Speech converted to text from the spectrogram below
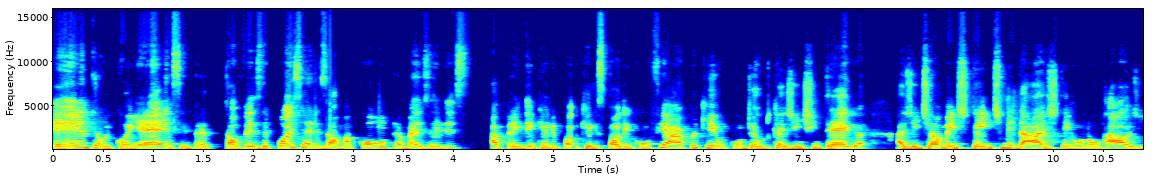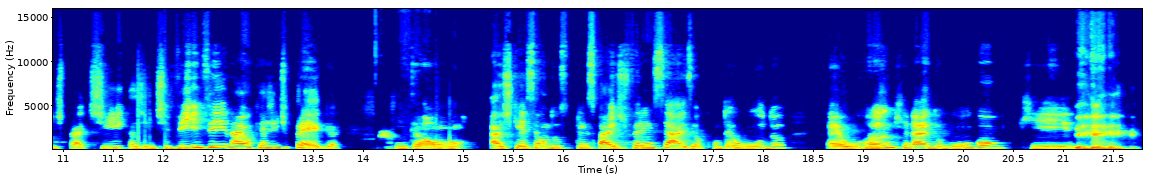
entram e conhecem para talvez depois realizar uma compra, mas eles aprendem que, ele, que eles podem confiar, porque o conteúdo que a gente entrega, a gente realmente tem intimidade, tem um know-how, a gente pratica, a gente vive né, o que a gente prega. Então, acho que esse é um dos principais diferenciais, é o conteúdo, é o uhum. rank né, do Google, que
